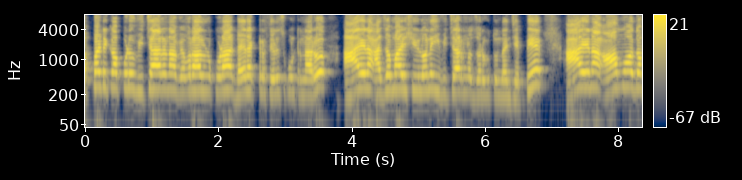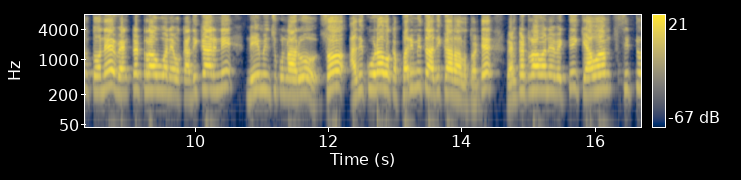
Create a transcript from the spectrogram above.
ఎప్పటికప్పుడు విచారణ వివరాలను కూడా డైరెక్టర్ తెలుసుకుంటున్నారు. ఆయన అజమాయిషీలోనే ఈ విచారణ జరుగుతుందని చెప్పి ఆయన ఆమోదంతోనే వెంకట్రావు అనే ఒక అధికారిని నియమించుకున్నారు. సో అది కూడా ఒక పరిమిత అధికారాలతో. అంటే వెంకట్రావు అనే వ్యక్తి కేవలం సిట్టు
